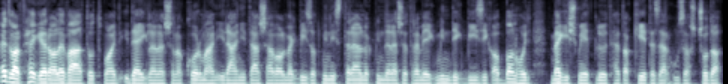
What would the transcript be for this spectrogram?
Edward Heger a leváltott, majd ideiglenesen a kormány irányításával megbízott miniszterelnök minden esetre még mindig bízik abban, hogy megismétlődhet a 2020-as csoda,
